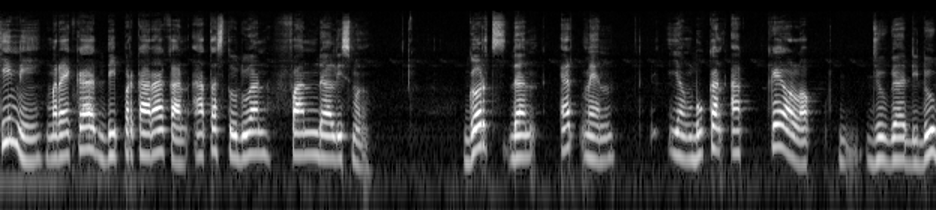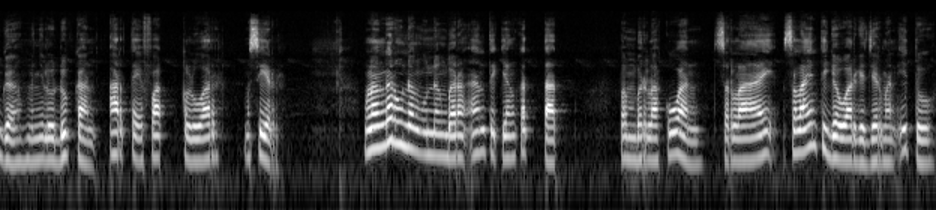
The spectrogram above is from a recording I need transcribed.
kini mereka diperkarakan atas tuduhan vandalisme. Gortz dan Erdmann yang bukan arkeolog juga diduga menyeludupkan artefak keluar Mesir. Melanggar undang-undang barang antik yang ketat pemberlakuan selain, selain tiga warga Jerman itu,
